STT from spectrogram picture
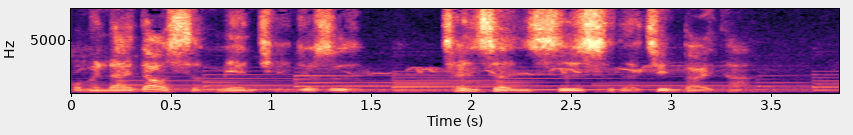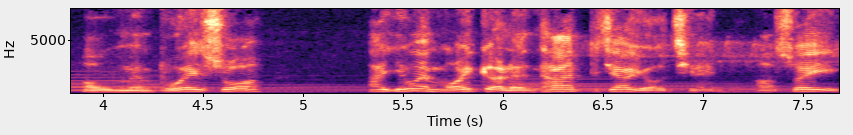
我们来到神面前，就是诚诚实实的敬拜他啊，我们不会说。啊，因为某一个人他比较有钱啊，所以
